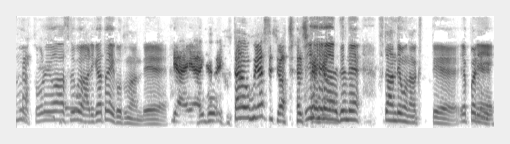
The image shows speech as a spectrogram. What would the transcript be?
もうそれはすごいありがたいことなんで。いやいや、負担を増やしてしまったいやいや、全然負担でもなくて、やっぱり、え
